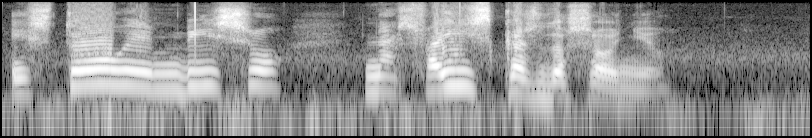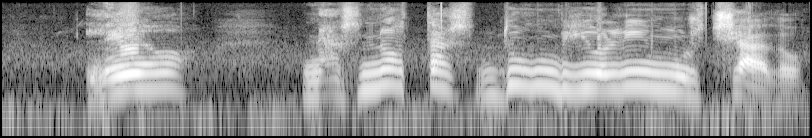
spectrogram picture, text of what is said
Estou en viso nas faíscas do soño. Leo nas notas dun violín murchado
